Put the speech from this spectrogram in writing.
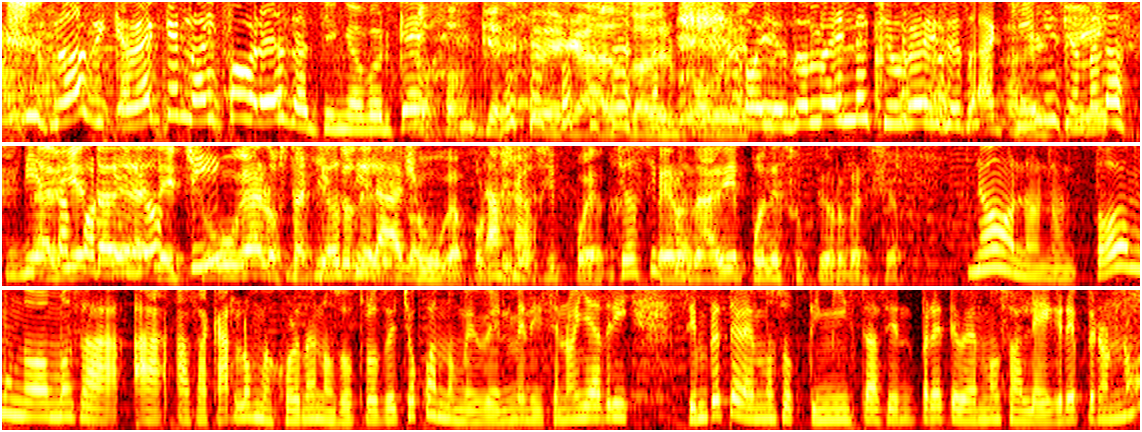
no, así que vean que no hay pobreza, chinga, ¿por qué? No, qué fregado, va a haber pobre. Oye, solo hay lechuga, dices, aquí, iniciando la dieta, la dieta porque de la yo lechuga, sí. los taquitos sí de la lechuga, porque Ajá. yo sí puedo. Yo sí pero puedo. nadie pone su peor versión. No, no, no. Todo el mundo vamos a, a- a sacar lo mejor de nosotros. De hecho, cuando me ven, me dicen, oye, Adri, siempre te vemos optimista, siempre te vemos alegre, pero no.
